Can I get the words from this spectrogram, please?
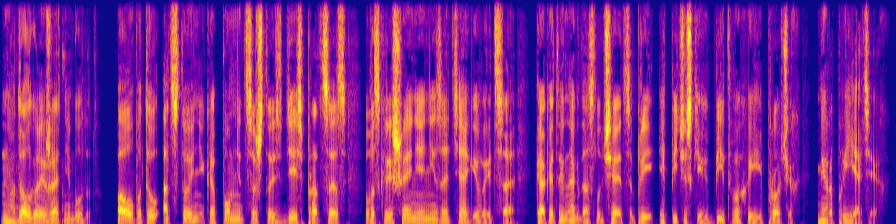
Но долго лежать не будут. По опыту отстойника помнится, что здесь процесс воскрешения не затягивается, как это иногда случается при эпических битвах и прочих мероприятиях.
